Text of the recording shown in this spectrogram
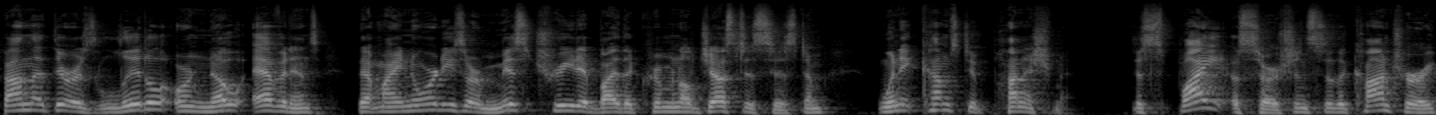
found that there is little or no evidence that minorities are mistreated by the criminal justice system when it comes to punishment, despite assertions to the contrary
